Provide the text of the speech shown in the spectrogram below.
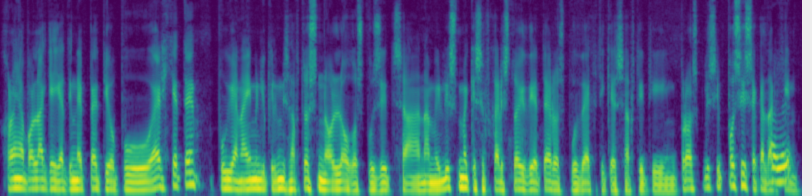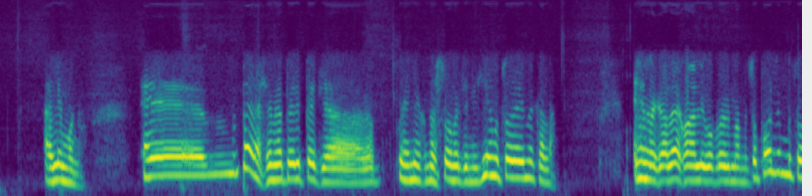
Χρόνια πολλά και για την επέτειο που έρχεται, που για να είμαι ειλικρινής αυτός είναι ο λόγος που ζήτησα να μιλήσουμε και σε ευχαριστώ ιδιαίτερος που δέχτηκες αυτή την πρόσκληση. Πώς είσαι καταρχήν; Αλλήμωνο. Ε, πέρασε μια περιπέτεια που είναι γνωστό με την υγεία μου, τώρα είμαι καλά. Είμαι καλά, έχω ένα λίγο πρόβλημα με το πόδι μου, το,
